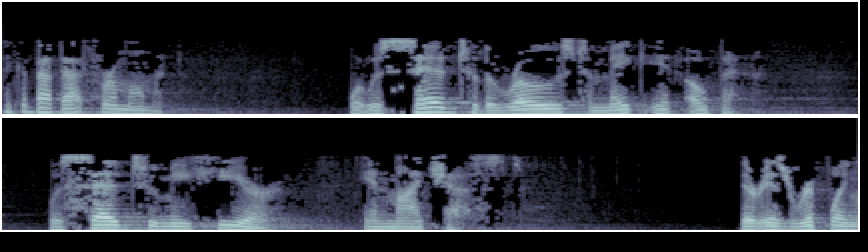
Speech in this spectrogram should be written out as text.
Think about that for a moment. What was said to the rose to make it open was said to me here in my chest. There is rippling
